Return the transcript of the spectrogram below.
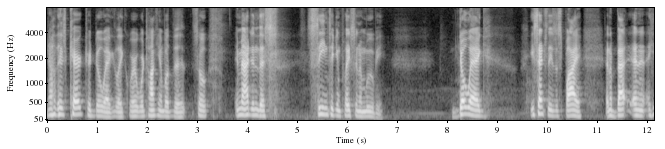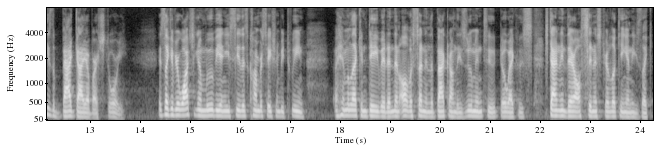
Now, this character Doeg, like we're, we're talking about the, so imagine this scene taking place in a movie. Doeg essentially is a spy, and, a ba- and he's the bad guy of our story. It's like if you're watching a movie and you see this conversation between Ahimelech and David, and then all of a sudden in the background they zoom into Doeg, who's standing there all sinister looking, and he's like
